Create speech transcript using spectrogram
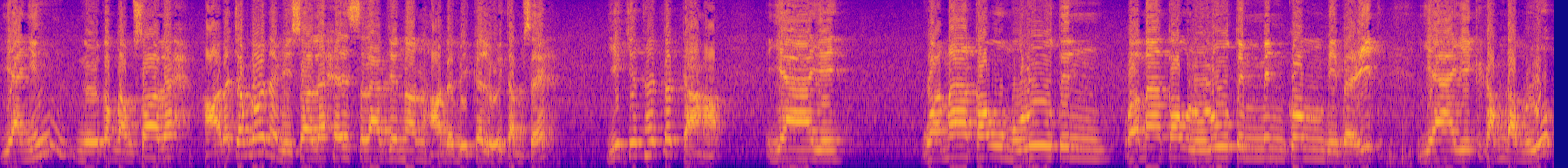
Và những người cộng đồng Saleh, họ đã chống đối Nabi Saleh alayhi salam cho nên họ đã bị cái lưỡi tầm xét giết chết hết tất cả họ và gì? Và ma câu mù lu tin và ma câu lù lù tin minh cung bị ba'id. Dạ, và vì cái cộng đồng lút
